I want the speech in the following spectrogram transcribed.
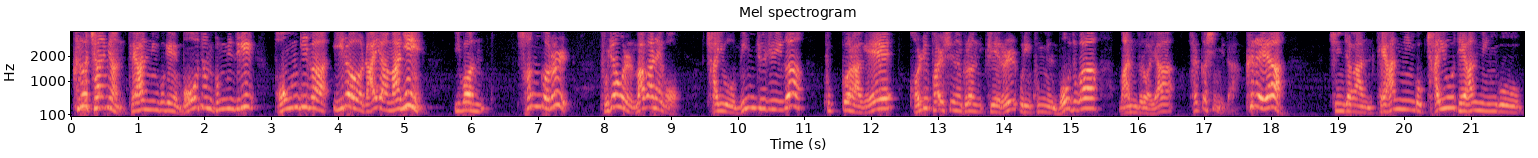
그렇지 않으면 대한민국의 모든 국민들이 봉기가 일어나야만이 이번 선거를 부정을 막아내고 자유민주주의가 굳건하게 건립할 수 있는 그런 기회를 우리 국민 모두가 만들어야 할 것입니다. 그래야 진정한 대한민국 자유 대한민국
